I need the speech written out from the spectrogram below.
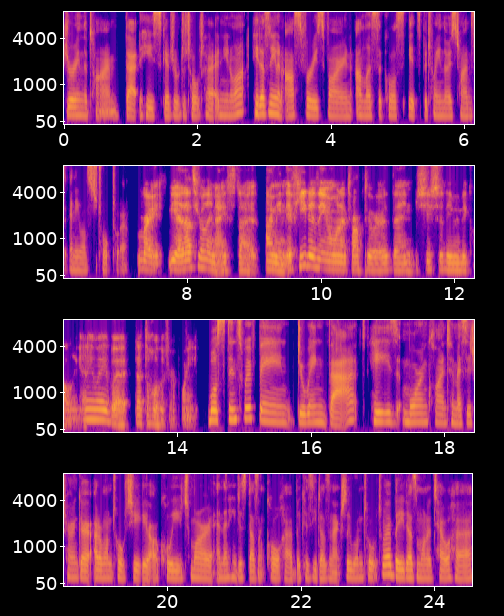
during the time that he's scheduled to talk to her and you know what he doesn't even ask for his phone unless of course it's between those times and he wants to talk to her Right. Yeah, that's really nice that I mean, if he doesn't even want to talk to her, then she shouldn't even be calling anyway, but that's a whole different point. Well, since we've been doing that, he's more inclined to message her and go, I don't want to talk to you. I'll call you tomorrow. And then he just doesn't call her because he doesn't actually want to talk to her, but he doesn't want to tell her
